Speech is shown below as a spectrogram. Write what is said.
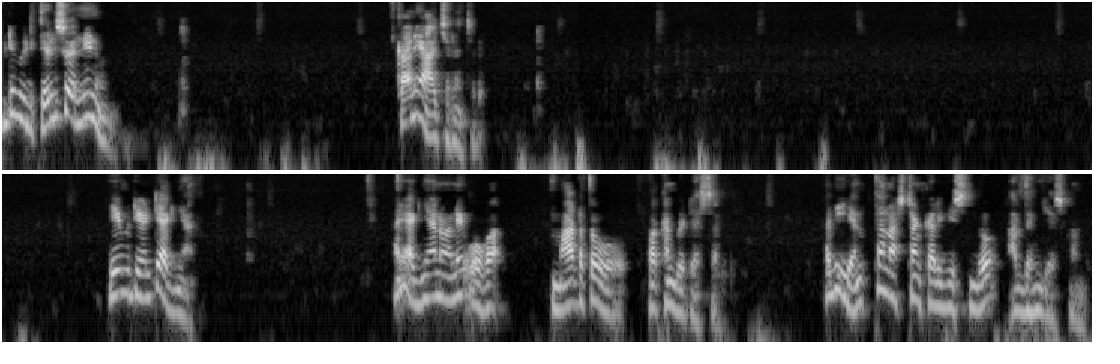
అంటే వీడు తెలుసు అన్నీ కానీ ఆచరించడు. ఏమిటి అంటే అజ్ఞానం. అని అజ్ఞానం అని ఒక మాటతో పక్కన పెట్టేస్తాడు. అది ఎంత నష్టం కలిగిస్తుందో అర్థం చేసుకోండి.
